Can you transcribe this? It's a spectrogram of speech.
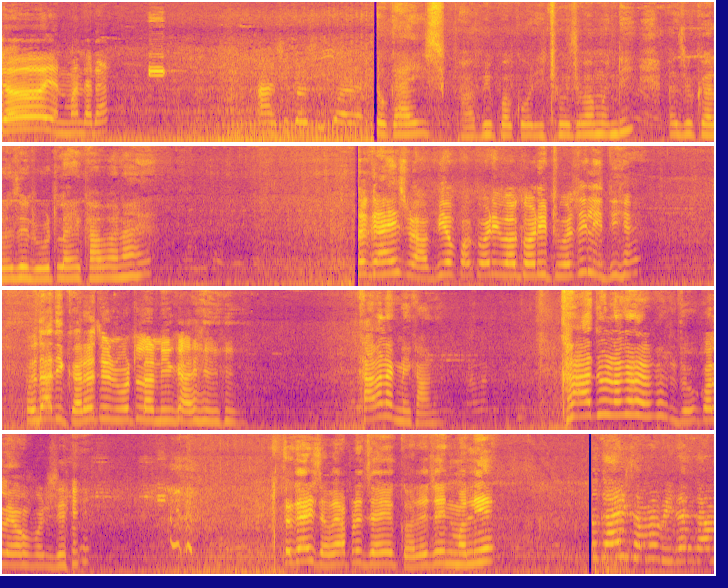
જય હનુમાન દાદા. શું કરે તો ગાઈસ ભાભી પકોડી છોજવા માંડી. હજુ ઘરે જઈને રોટલા એ ખાવાના હે. તો ગાઈસ ભાભીએ પકોડી વકોડી ઠોસી લીધી હે. તો દાદી ઘરે જઈને રોટલા નહીં ખાય. ખાવાના કે નહીં ખાવાના? ખાધું નગર ધોકો લેવો પડશે. તો ગાઈસ હવે આપણે જઈએ, ઘરે જઈને મળીએ. તો ગાઈસ અમે વિરન ગામ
